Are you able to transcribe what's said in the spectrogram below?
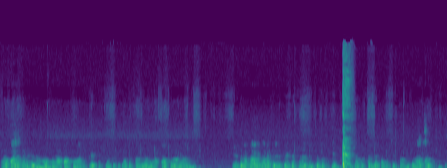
kenapa anak-anak yang dulu menghafal Quran sejak kecil ketika besar nggak menghafal Quran lagi ya kenapa anak-anak yang sejak kecil lagi ke masjid ketika besar nggak ke masjid lagi kenapa begitu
